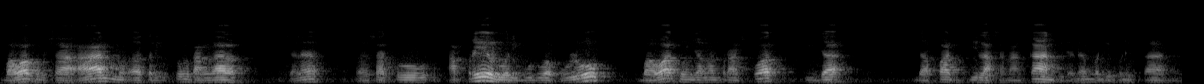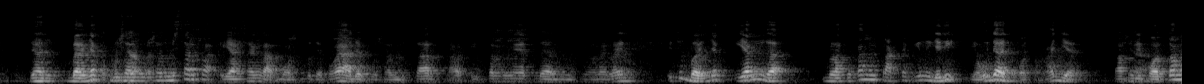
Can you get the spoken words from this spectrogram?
bahwa perusahaan eh, terhitung tanggal misalnya eh, 1 April 2020 bahwa tunjangan transport tidak dapat dilaksanakan, tidak dapat Hmm. diberikan gitu. dan banyak perusahaan-perusahaan besar pak ya saya nggak mau sebut ya pokoknya ada perusahaan besar internet dan lain-lain itu banyak yang nggak melakukan praktek ini jadi ya udah dipotong aja langsung Ya. dipotong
